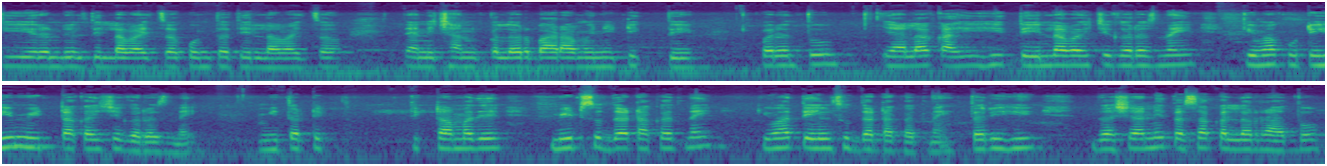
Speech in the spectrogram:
की एरंडेल तेल लावायचं कोणतं तेल लावायचं त्याने छान कलर बारा महिने टिकते. परंतु याला काहीही तेल लावायची गरज नाही किंवा कुठेही मीठ टाकायची गरज नाही. मी तर टिक तिखटामध्ये मीठसुद्धा टाकत नाही किंवा तेलसुद्धा टाकत नाही. तरीही जशाने तसा कलर राहतो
